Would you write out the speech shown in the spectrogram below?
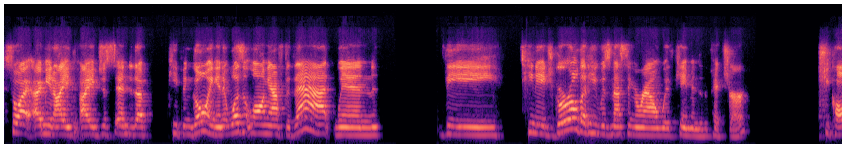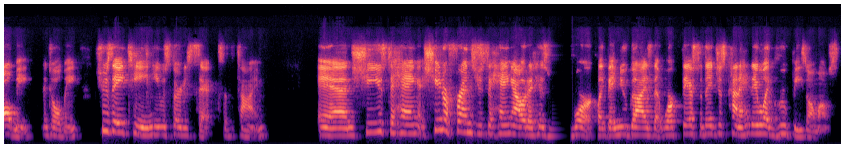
so i i mean i i just ended up keeping going and it wasn't long after that when the teenage girl that he was messing around with came into the picture. She called me and told me. She was 18 he was 36 at the time. And she used to hang she and her friends used to hang out at his work. Like they knew guys that worked there so they just kind of they were like groupies almost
